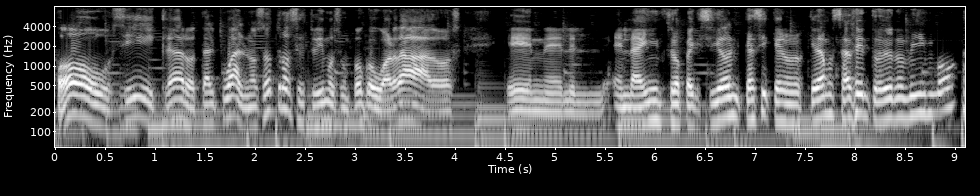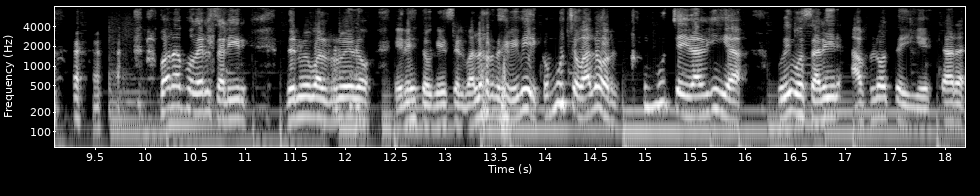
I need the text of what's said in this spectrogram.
Oh, sí, claro, tal cual. Nosotros estuvimos un poco guardados en, en la introspección, casi que nos quedamos adentro de uno mismo para poder salir de nuevo al ruedo en esto que es el valor de vivir. Con mucho valor, con mucha hidalguía, pudimos salir a flote y estar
